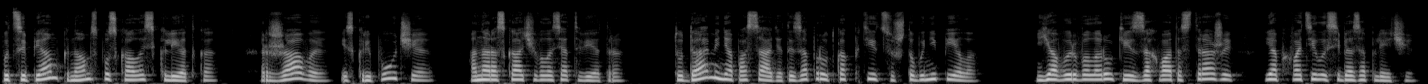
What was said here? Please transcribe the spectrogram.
По цепям к нам спускалась клетка. Ржавая и скрипучая. Она раскачивалась от ветра. Туда меня посадят и запрут, как птицу, чтобы не пела. Я вырвала руки из захвата стражи и обхватила себя за плечи.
